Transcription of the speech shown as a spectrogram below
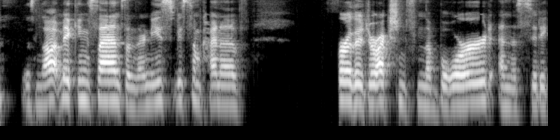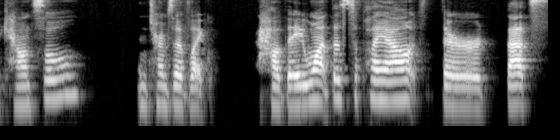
is not making sense and there needs to be some kind of further direction from the board and the city council in terms of like how they want this to play out. There, that's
